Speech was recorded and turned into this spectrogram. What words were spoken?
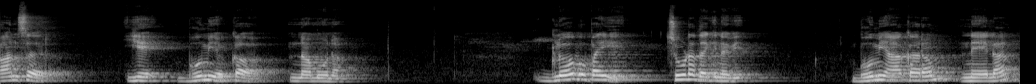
ఆన్సర్ ఏ భూమి యొక్క నమూనా. గ్లోబుపై చూడదగినవి భూమి ఆకారం నేల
